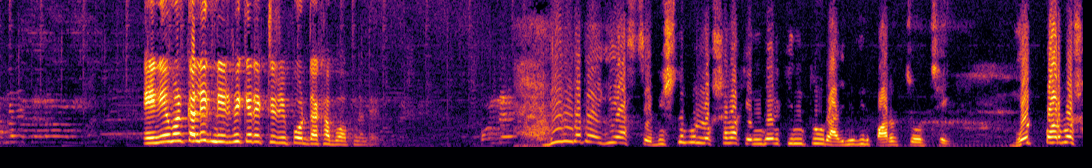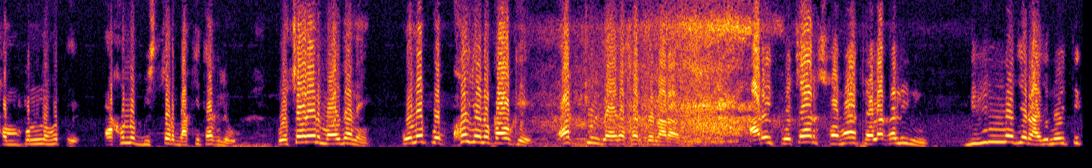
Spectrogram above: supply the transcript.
আপনাদের এই নিয়ে আমার কালিক নির্ভীকের একটি রিপোর্ট দেখাবো আপনাদের। দিন যত এগিয়ে আসছে বিষ্ণুপুর লোকসভা কেন্দ্রের কিন্তু রাজনীতির পারদ চড়ছে ভোট পর্ব সম্পন্ন হতে এখনও বিস্তর বাকি থাকলেও প্রচারের ময়দানে কোনো পক্ষই যেন কাউকে এক চুল জায়গা ছাড়তে নারাজ। আর এই প্রচার সভা চলাকালীনই বিভিন্ন যে রাজনৈতিক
